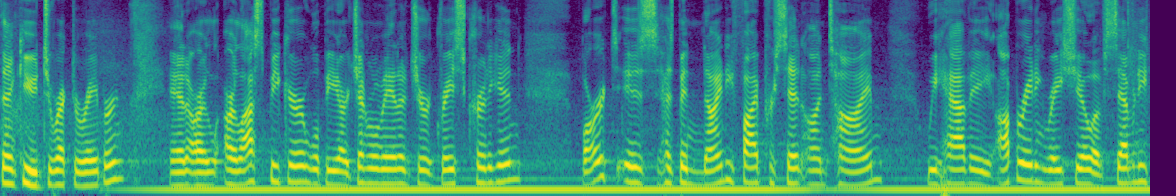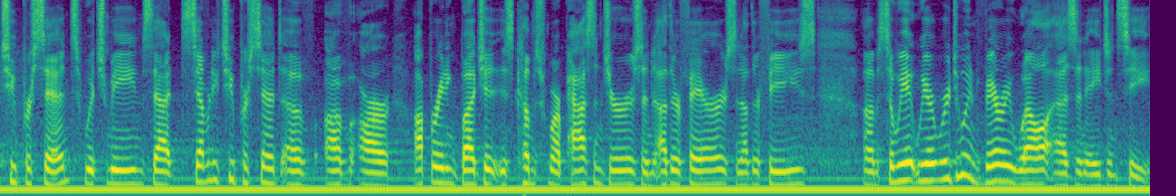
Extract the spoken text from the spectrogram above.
Thank you, Director Raburn. And our, our last speaker will be our General Manager, Grace Crunican. BART is, has been 95% on time. We have a operating ratio of 72%, which means that 72% of, of our operating budget is comes from our passengers and other fares and other fees. Um, so we, we are, we're doing very well as an agency.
